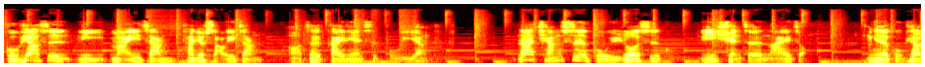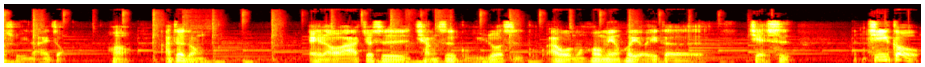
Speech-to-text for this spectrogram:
股票是你买一张，它就少一张哦。这个概念是不一样的。那强势股与弱势股，你选择哪一种？你的股票属于哪一种？哈啊这种。L 啊，就是强势股与弱势股，而我们后面会有一个解释。机构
